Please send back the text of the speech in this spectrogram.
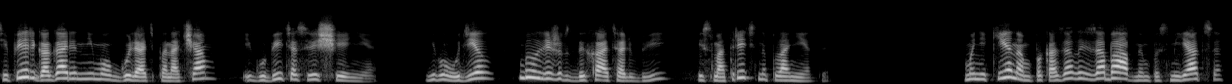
Теперь Гагарин не мог гулять по ночам и губить освещение. Его удел был лишь вздыхать о любви и смотреть на планеты. Манекенам показалось забавным посмеяться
